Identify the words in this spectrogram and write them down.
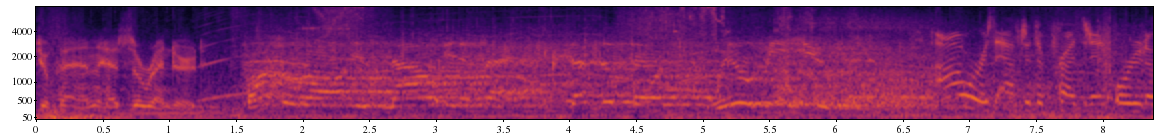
Japan has surrendered. Martial law is now hours after the president ordered a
